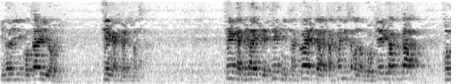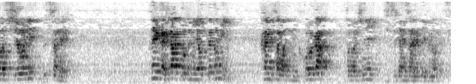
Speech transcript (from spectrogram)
祈りに応えるように天が開きました。天が開いて天に蓄えてあった神様のご計画がこの地上に移される。天が開くことによってのみ神様の御心がこの地に実現されていくのです。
